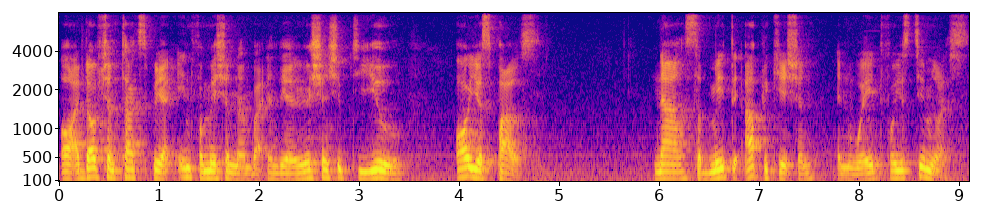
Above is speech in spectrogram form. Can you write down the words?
or adoption taxpayer information number and their relationship to you or your spouse. Now submit the application and wait for your stimulus.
